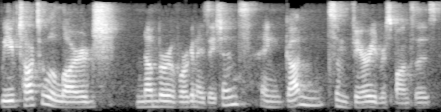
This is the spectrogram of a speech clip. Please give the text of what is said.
We've talked to a large number of organizations and gotten some varied responses.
